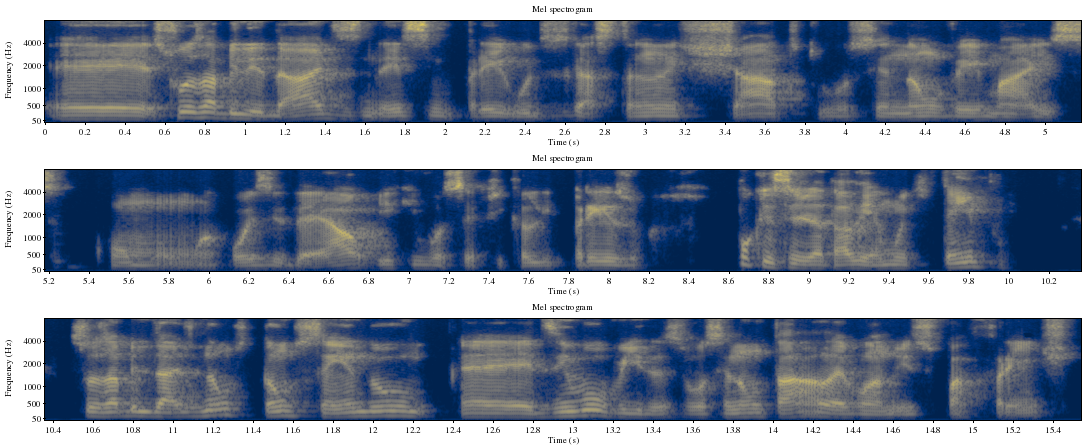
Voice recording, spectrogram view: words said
É, suas habilidades nesse emprego desgastante, chato, que você não vê mais como uma coisa ideal e que você fica ali preso porque você já está ali há muito tempo, suas habilidades não estão sendo é, desenvolvidas, você não está levando isso para frente.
